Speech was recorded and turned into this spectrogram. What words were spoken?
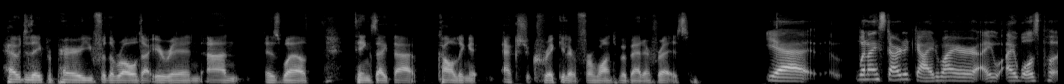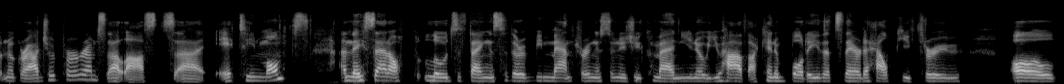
how do they prepare you for the role that you're in, and as well things like that, calling it extracurricular for want of a better phrase. Yeah, when I started Guidewire, I, I was put in a graduate program, so that lasts uh, 18 months. And they set up loads of things. So there would be mentoring as soon as you come in. You know, you have that kind of buddy that's there to help you through all,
